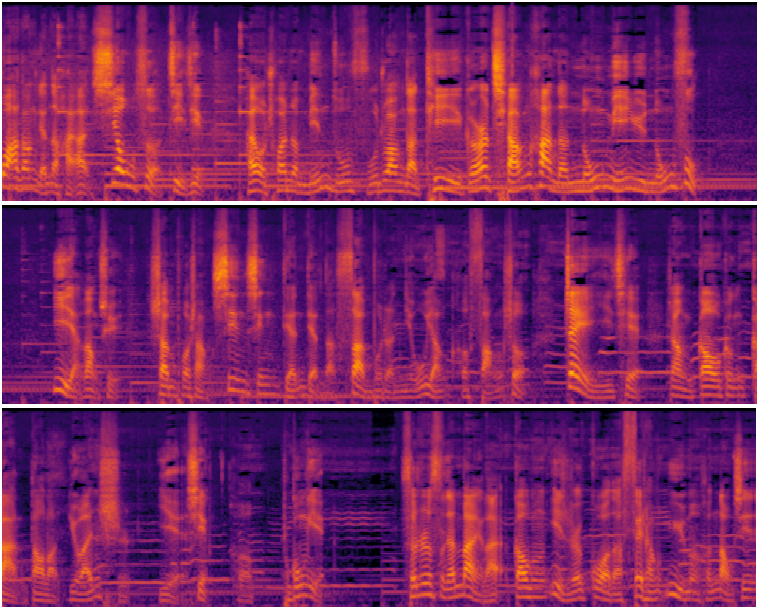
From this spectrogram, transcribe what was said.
花岗岩的海岸萧瑟寂静。还有穿着民族服装的体格强悍的农民与农妇，一眼望去，山坡上星星点点地散布着牛羊和房舍，这一切让高更感到了原始、野性和不工业。辞职四年半以来，高更一直过得非常郁闷和闹心。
